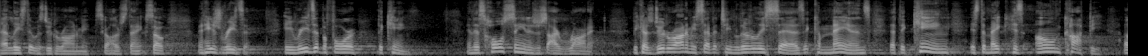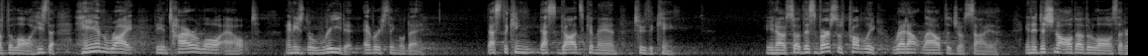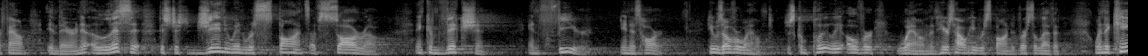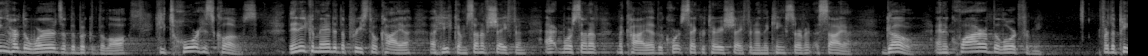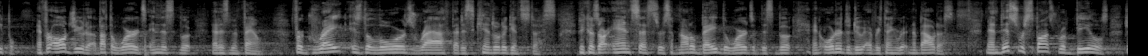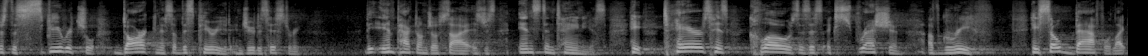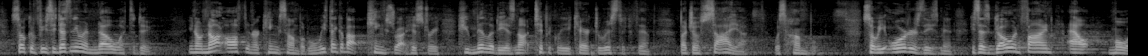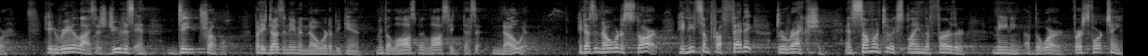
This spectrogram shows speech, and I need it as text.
at least it was Deuteronomy, scholars think. So, and he just reads it. He reads it before the king. And this whole scene is just ironic Because Deuteronomy 17 literally says, it commands that the king is to make his own copy of the law. He's to handwrite the entire law out and he's to read it every single day. That's the king, that's God's command to the king. You know, so this verse was probably read out loud to Josiah, in addition to all the other laws that are found in there. And it elicit this just genuine response of sorrow and conviction and fear in his heart. He was overwhelmed, just completely overwhelmed. And here's how he responded. Verse 11. When the king heard the words of the book of the law, he tore his clothes. Then he commanded the priest Hilkiah, Ahikam, son of Shaphan, Achbor, son of Micaiah, the court secretary Shaphan, and the king's servant Asaiah, Go and inquire of the Lord for me, for the people, and for all Judah about the words in this book that has been found. For great is the Lord's wrath that is kindled against us, because our ancestors have not obeyed the words of this book in order to do everything written about us. Man, this response reveals just the spiritual darkness of this period in Judah's history. The impact on Josiah is just instantaneous. He tears his clothes as this expression of grief. He's so baffled, like so confused, he doesn't even know what to do. You know, not often are kings humbled. When we think about kings throughout history, humility is not typically a characteristic of them. But Josiah was humble. So he orders these men. He says, Go and find out more. He realizes Judah's in deep trouble, but he doesn't even know where to begin. I mean, the law's been lost. He doesn't know it. He doesn't know where to start. He needs some prophetic direction and someone to explain the further meaning of the word. Verse 14.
